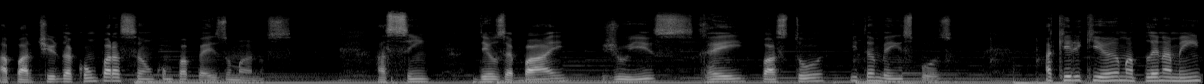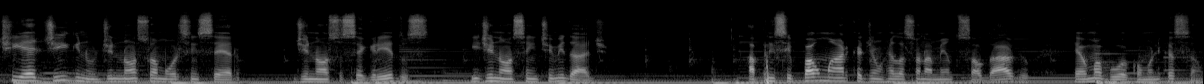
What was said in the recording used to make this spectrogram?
a partir da comparação com papéis humanos. Assim, Deus é Pai, juiz, rei, pastor e também esposo. Aquele que ama plenamente e é digno de nosso amor sincero, de nossos segredos e de nossa intimidade. A principal marca de um relacionamento saudável é uma boa comunicação.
